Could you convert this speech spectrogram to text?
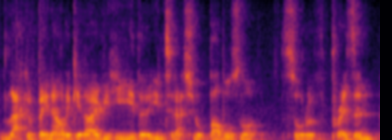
lack of being able to get over here, the international bubble's not sort of present,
